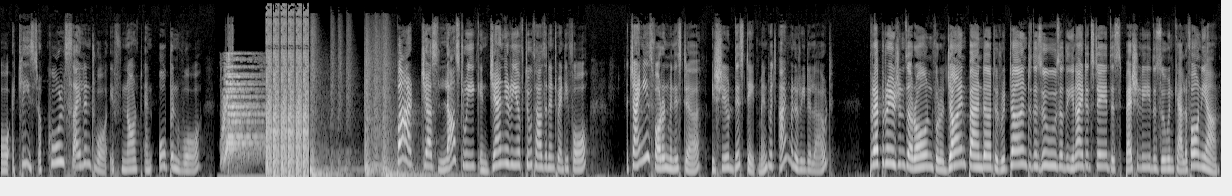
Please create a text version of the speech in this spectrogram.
or at least a cold, silent war, if not an open war But just last week, in January of 2024, a Chinese foreign minister issued this statement, which I'm going to read aloud. Preparations are on for a giant panda to return to the zoos of the United States, especially the zoo in California.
